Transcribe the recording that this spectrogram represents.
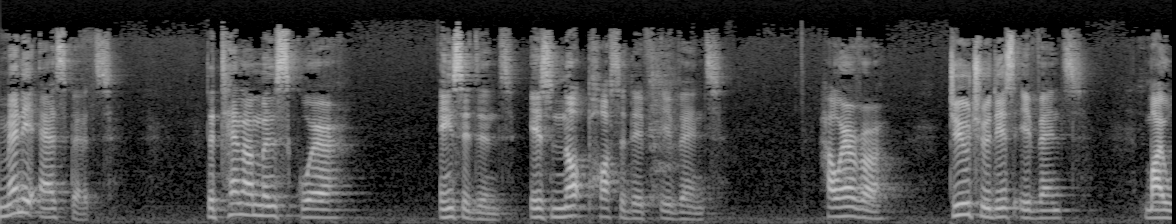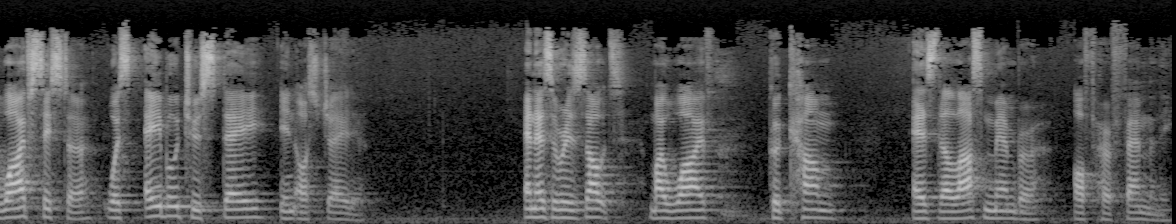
In many aspects, the Tiananmen Square incident is not positive event. However, due to this event, my wife's sister was able to stay in Australia. And as a result, my wife could come as the last member of her family.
